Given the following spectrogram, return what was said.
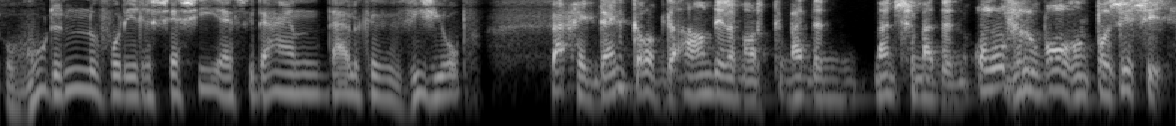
hoeden voor die recessie? Heeft u daar een duidelijke visie op? Ja, ik denk op de aandelenmarkt met een, mensen met een overwogen positie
